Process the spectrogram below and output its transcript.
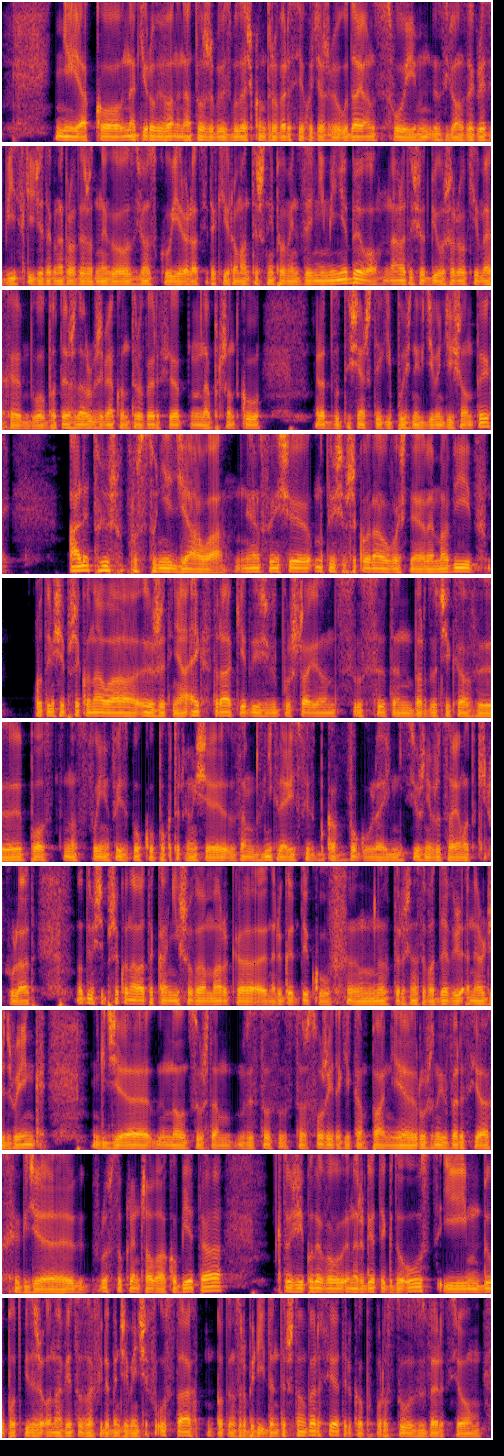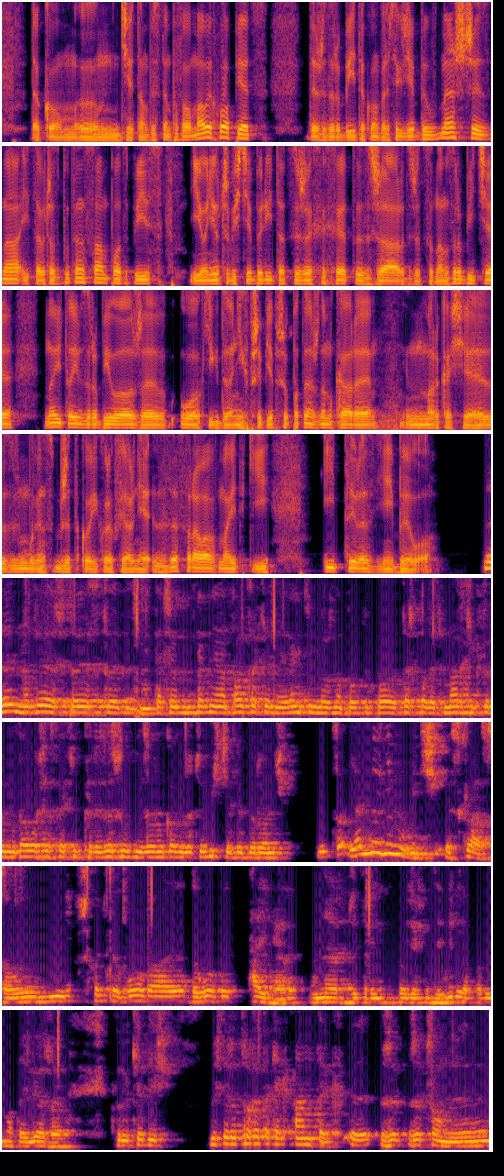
niejako nakierowywane na to, żeby wzbudzać kontrowersje, chociażby udając swój związek lesbijski, gdzie tak naprawdę żadnego związku i relacji takiej romantycznej pomiędzy nimi nie było. No ale to się odbiło szerokim echem, było bo też olbrzymia kontrowersja na początku lat 2000 i późnych 90 ale to już po prostu nie działa. W sensie, o tym się przekonało właśnie MMA VIP, o tym się przekonała Żytnia Ekstra, kiedyś wypuszczając ten bardzo ciekawy post na swoim Facebooku, po którym się zniknęli z Facebooka w ogóle i nic już nie wrzucają od kilku lat. O tym się przekonała taka niszowa marka energetyków, która się nazywa Devil Energy Drink, gdzie, no cóż tam, stworzyli takie kampanie w różnych wersjach, gdzie po prostu klęczała kobieta, Ktoś jej podawał energetyk do ust i był podpis, że ona wie, co za chwilę będzie mieć w ustach. Potem zrobili identyczną wersję, tylko po prostu z wersją taką, gdzie tam występował mały chłopiec. Też zrobili taką wersję, gdzie był mężczyzna i cały czas był ten sam podpis. I oni oczywiście byli tacy, że hehe, to jest żart, że co nam zrobicie. No i to im zrobiło, że Łokik do nich przypieprzył potężną karę. Marka się, mówiąc brzydko i kolokwialnie, zesrała w majtki i tyle z niej było. No wiesz, to jest, znaczy pewnie na palcach jednej ręki można po, po, też podać marki, którym udało się z takich kryzysów wizerunkowych rzeczywiście wybrnąć, co, jakby nie mówić, z klasą. Mi przychodzi do głowy, do głowy Tiger, Energy Drink, powiedziałeś o Davidu, ja powiem o Tigerze, który kiedyś Myślę, że trochę tak jak Antek y, rzeczony.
